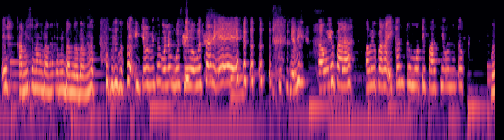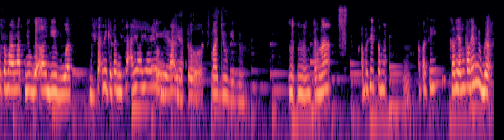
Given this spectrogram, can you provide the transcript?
Eh, kami senang banget, kami bangga banget. Icil bisa menembus lima besar, ye. Jadi kami para kami para ikan termotivasi untuk bersemangat juga lagi buat bisa nih kita bisa, ayo ayo ayo Iya, bisa Iya, gitu. maju gitu. Mm-mm, karena apa sih tem apa sih kalian-kalian juga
